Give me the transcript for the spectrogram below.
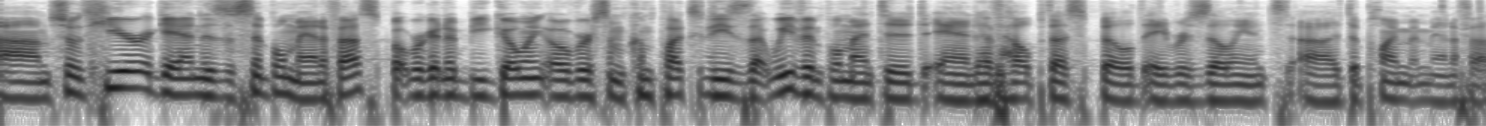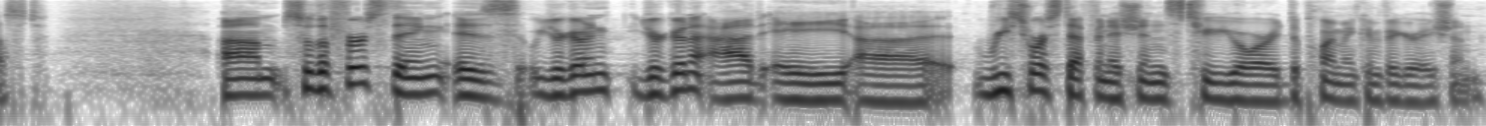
Um, so here, again, is a simple manifest, but we're going to be going over some complexities that we've implemented and have helped us build a resilient uh, deployment manifest. Um, so the first thing is you're going, you're going to add a uh, resource definitions to your deployment configuration.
